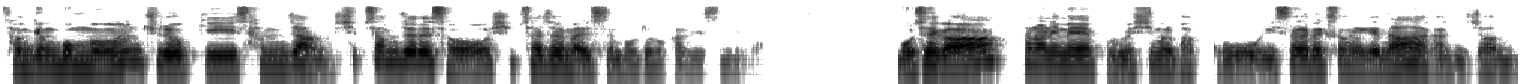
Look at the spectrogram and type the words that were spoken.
성경 본문 출애굽기 3장 13절에서 14절 말씀 보도록 하겠습니다. 모세가 하나님의 부르심을 받고 이스라엘 백성에게 나아가기 전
